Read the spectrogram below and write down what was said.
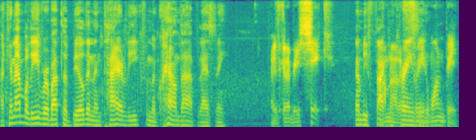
I cannot believe we're about to build an entire league from the ground up, Leslie. It's gonna be sick. It's gonna be fucking I'm fucking not crazy. afraid one bit.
